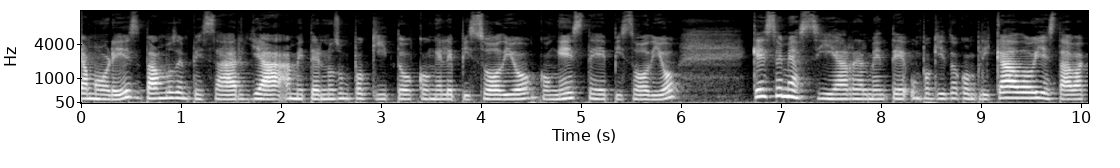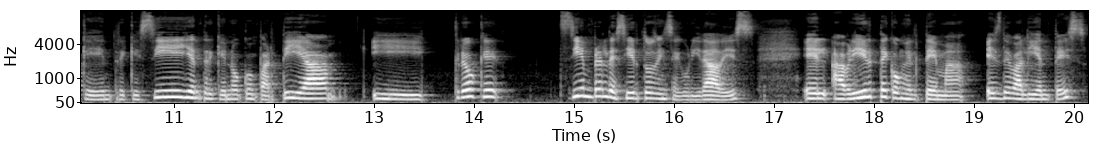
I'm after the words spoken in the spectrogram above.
amores, vamos a empezar ya a meternos un poquito con el episodio, con este episodio, que se me hacía realmente un poquito complicado y estaba que entre que sí y entre que no compartía. Y creo que siempre el decir tus inseguridades, el abrirte con el tema, es de valientes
